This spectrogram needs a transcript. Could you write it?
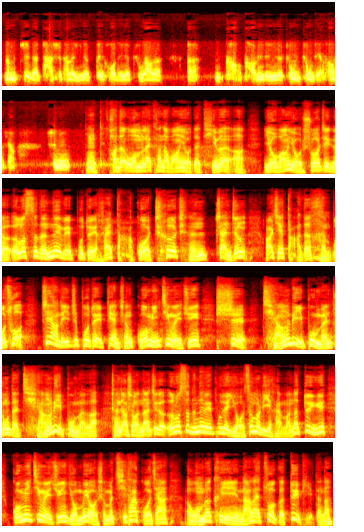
那么这个它是它的一个背后的一个主要的呃考考虑的一个重重点方向。是您。嗯，好的，我们来看到网友的提问啊，有网友说，这个俄罗斯的内卫部队还打过车臣战争，而且打得很不错。这样的一支部队变成国民禁卫军，是强力部门中的强力部门了。陈教授，那这个俄罗斯的内卫部队有这么厉害吗？那对于国民禁卫军，有没有什么其他国家，呃，我们可以拿来做个对比的呢？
